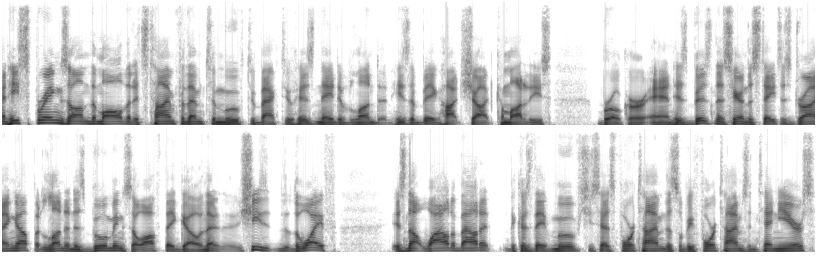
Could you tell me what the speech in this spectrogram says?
And he springs on them all that it's time for them to move to back to his native London. He's a big hotshot commodities broker, and his business here in the states is drying up, but London is booming, so off they go. And she's the wife is not wild about it because they've moved. She says four times. This will be four times in ten years.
